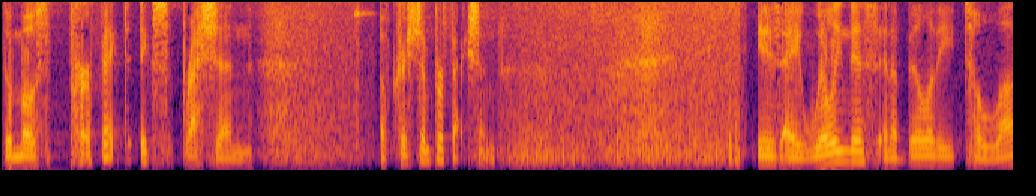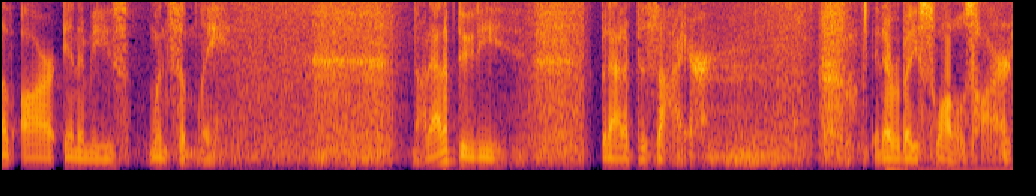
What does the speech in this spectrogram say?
the most perfect expression of Christian perfection? Is a willingness and ability to love our enemies winsomely. Not out of duty, but out of desire. And everybody swallows hard.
